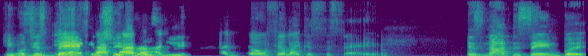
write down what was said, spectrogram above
He was just bagging not, shit I don't, I, I don't feel like it's the same. It's not the same, but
